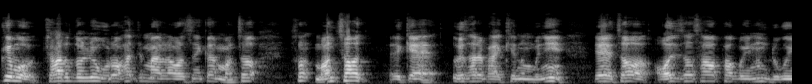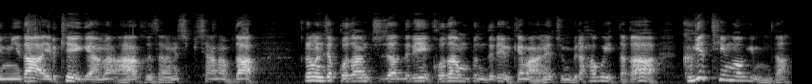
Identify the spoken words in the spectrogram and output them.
그게 뭐 좌로 돌려 우로 하지 말라고 했으니까 먼저 소- 먼저 이렇게 의사를 밝히는 분이 예 저 어디서 사업하고 있는 누구입니다 이렇게 얘기하면 아 그 사람이 스피치 하나 보다. 그러면 이제 고다음 주자들이 고다음 분들이 이렇게 마음의 준비를 하고 있다가 그게 팀워크입니다.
